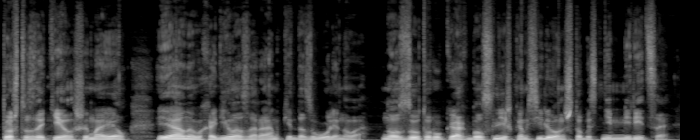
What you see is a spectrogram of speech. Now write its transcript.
То, что затеял Шимаэл, явно выходило за рамки дозволенного, но зуд в руках был слишком силен, чтобы с ним мириться –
